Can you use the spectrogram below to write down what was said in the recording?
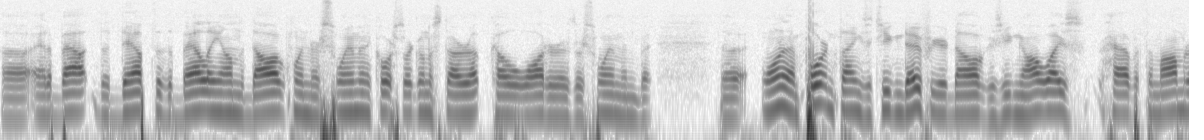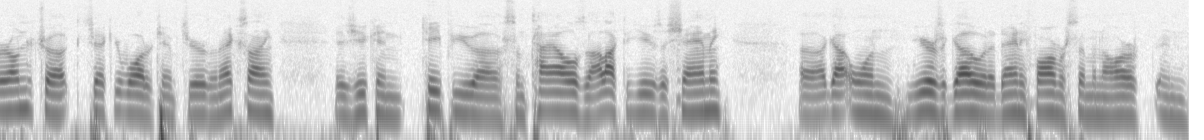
Uh, at about the depth of the belly on the dog when they're swimming. Of course, they're going to stir up cold water as they're swimming, but uh, one of the important things that you can do for your dog is you can always have a thermometer on your truck to check your water temperature. The next thing is you can keep you uh, some towels. I like to use a chamois uh, I got one years ago at a Danny Farmer seminar, and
